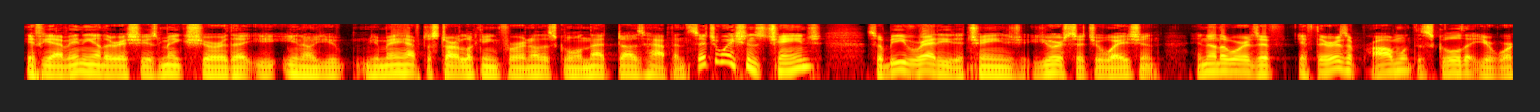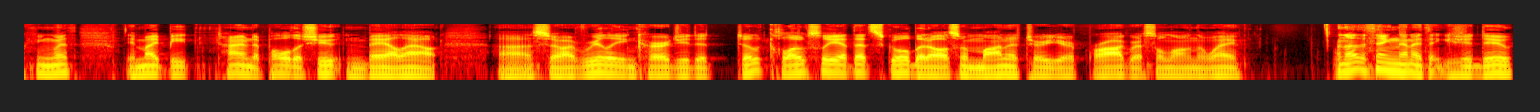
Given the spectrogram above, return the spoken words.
If you have any other issues, make sure that you you know you you may have to start looking for another school, and that does happen. Situations change, so be ready to change your situation. In other words, if if there is a problem with the school that you're working with, it might be time to pull the chute and bail out. Uh, so I really encourage you to, to look closely at that school, but also monitor your progress along the way. Another thing that I think you should do,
